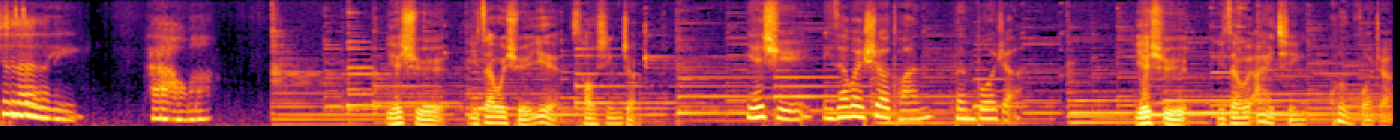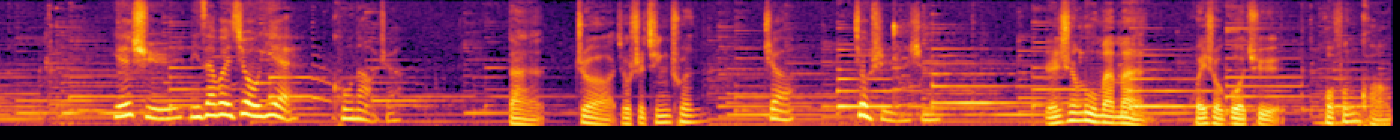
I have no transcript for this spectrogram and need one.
现在的你还好吗？也许你在为学业操心着，也许你在为社团奔波着，也许你在为爱情困惑着，也许你在为就业苦恼着。但这就是青春，这就是人生。人生路漫漫，回首过去，或疯狂，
